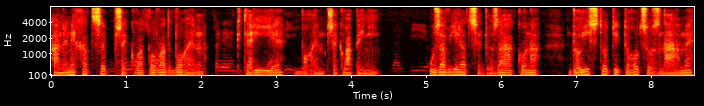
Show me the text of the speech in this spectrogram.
a nenechat se překvapovat Bohem, který je Bohem překvapení. Uzavírat se do zákona, do jistoty toho, co známe,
